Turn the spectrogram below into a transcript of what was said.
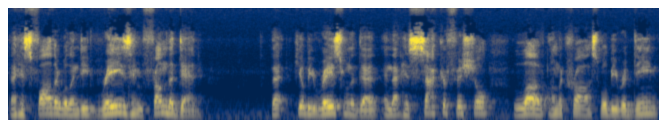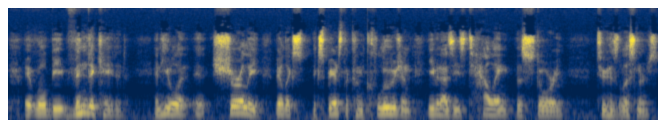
that his Father will indeed raise him from the dead, that he'll be raised from the dead, and that his sacrificial love on the cross will be redeemed, it will be vindicated, and he will uh, surely be able to experience the conclusion even as he's telling this story to his listeners.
